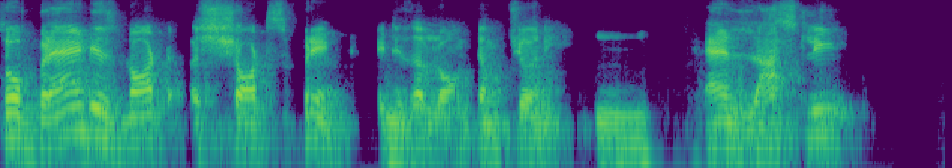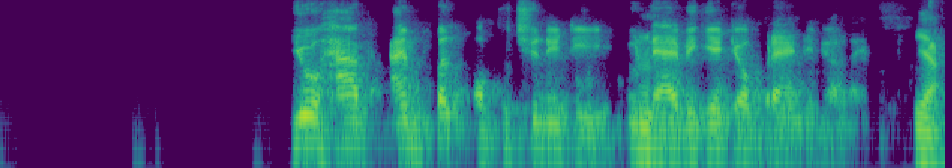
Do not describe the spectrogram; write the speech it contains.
So brand is not a short sprint. It is a long-term journey. Mm. And lastly, you have ample opportunity to Mhm. navigate your brand in your life. Yeah.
